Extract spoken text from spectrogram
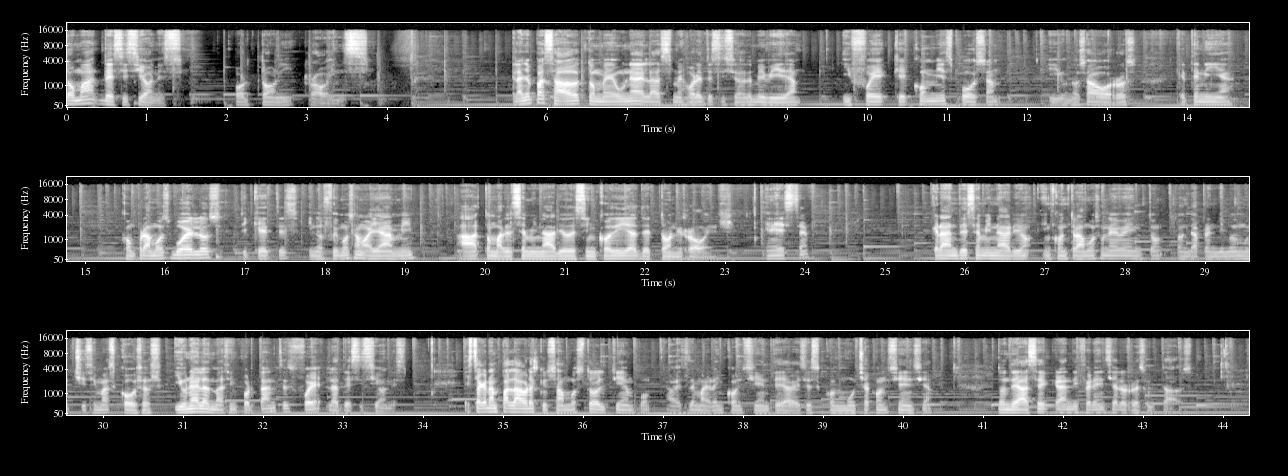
Toma decisiones por Tony Robbins. El año pasado tomé una de las mejores decisiones de mi vida y fue que con mi esposa y unos ahorros que tenía, compramos vuelos, tiquetes y nos fuimos a Miami a tomar el seminario de cinco días de Tony Robbins. En este grande seminario encontramos un evento donde aprendimos muchísimas cosas y una de las más importantes fue las decisiones. Esta gran palabra que usamos todo el tiempo, a veces de manera inconsciente y a veces con mucha conciencia, donde hace gran diferencia los resultados.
